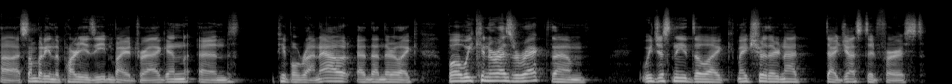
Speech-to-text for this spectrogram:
uh, somebody in the party is eaten by a dragon and people run out and then they're like, "Well, we can resurrect them. We just need to like make sure they're not digested first.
